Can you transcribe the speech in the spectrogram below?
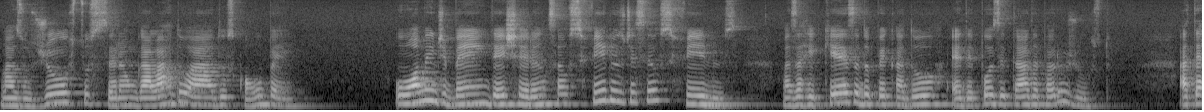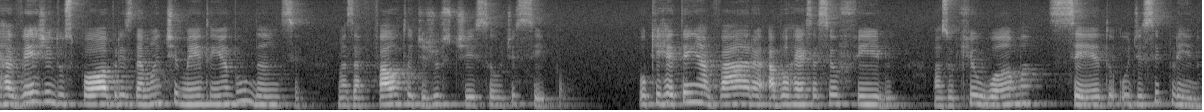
mas os justos serão galardoados com o bem. O homem de bem deixa herança aos filhos de seus filhos, mas a riqueza do pecador é depositada para o justo. A terra virgem dos pobres dá mantimento em abundância, mas a falta de justiça o dissipa. O que retém a vara aborrece a seu filho, mas o que o ama cedo o disciplina.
